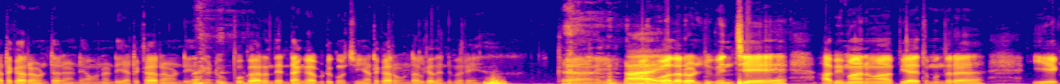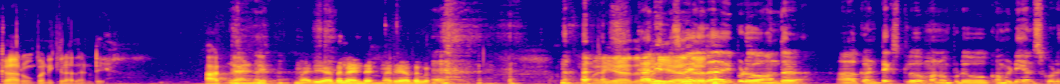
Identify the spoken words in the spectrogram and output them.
ఎటకారం ఉంటారండి అవునండి ఎటకారం అండి. ఎందుకంటే ఉప్పు కారం తింటాం కాబట్టి కొంచెం ఎటకారం ఉండాలి కదండి మరి. కానీ. గోదావరి వాళ్ళు చూపించే అభిమానం ఆప్యాయత ముందర ఏ కారం పనికిరాదండి. అట్టే అండి మర్యాదలండి మర్యాదలు. మర్యాద కానీ నిజమే కదా ఇప్పుడు అంద ఆ కంటెక్స్ట్లో మనం ఇప్పుడు కమెడియన్స్ కూడా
